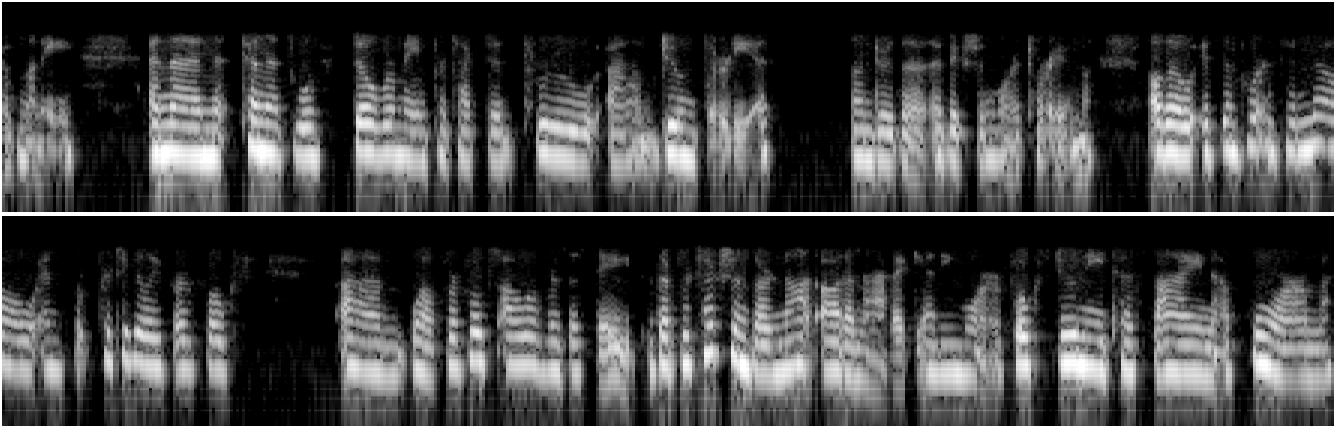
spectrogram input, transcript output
of money. And then tenants will still remain protected through um, June 30th under the eviction moratorium. Although it's important to know, and for, particularly for folks um, well, for folks all over the state, the protections are not automatic anymore. Folks do need to sign a form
